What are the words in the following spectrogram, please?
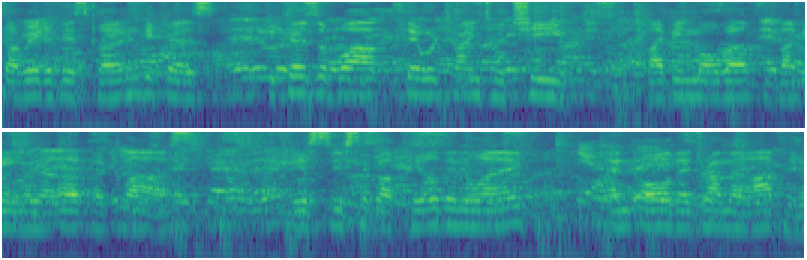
got rid of his burden because because of what they were trying to achieve by being more wealthy, by being in an upper class. His sister got killed in a way, and all that drama happened.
